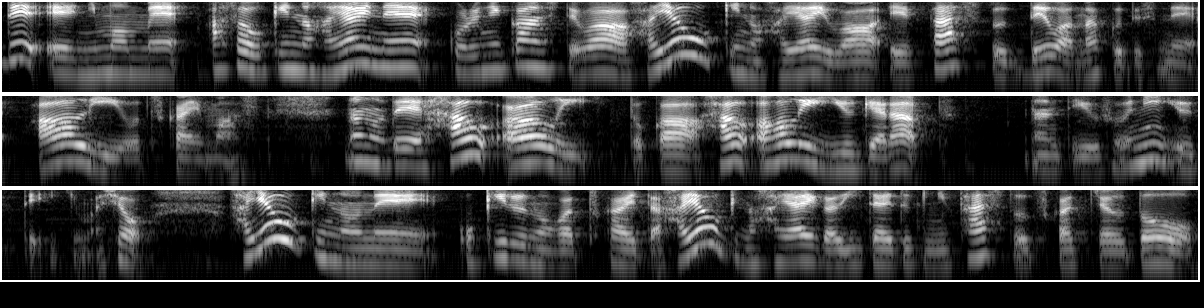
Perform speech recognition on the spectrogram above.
で、えー、2問目。朝起きるの早いね。これに関しては早起きの早いは、えー、fast ではなくですね early を使います。なので how early とか how early you get up なんていう風に言っていきましょう。早起きのね起きるのが使えた早起きの早いが言いたい時に fast を使っちゃうと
